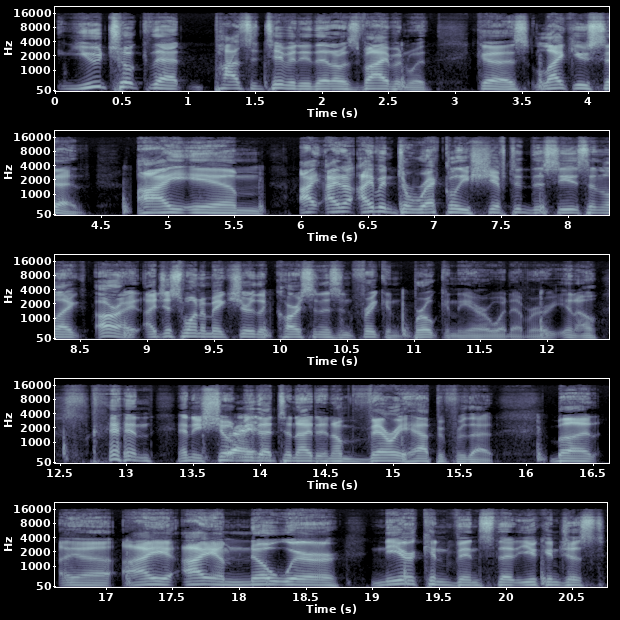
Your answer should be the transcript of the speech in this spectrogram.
you took that positivity that I was vibing with because, like you said, I am. I, I, I haven't directly shifted this season. Like, all right, I just want to make sure that Carson isn't freaking broken here or whatever, you know. And and he showed me that tonight, and I'm very happy for that. But uh, I I am nowhere near convinced that you can just,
